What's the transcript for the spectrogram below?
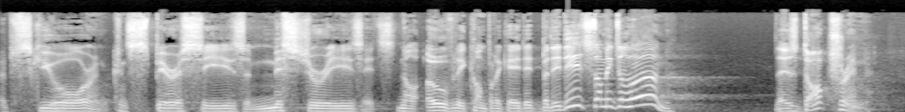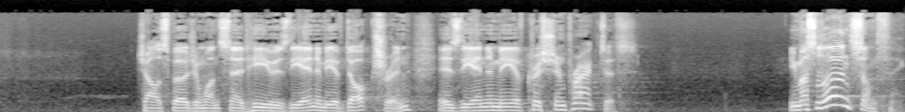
obscure and conspiracies and mysteries. It's not overly complicated, but it is something to learn. There's doctrine. Charles Spurgeon once said, He who is the enemy of doctrine is the enemy of Christian practice. You must learn something.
